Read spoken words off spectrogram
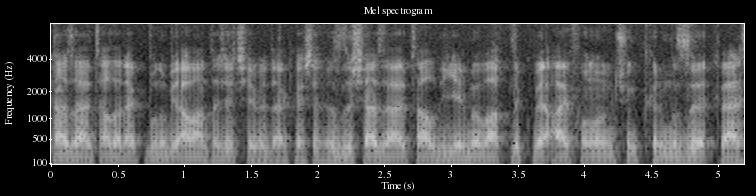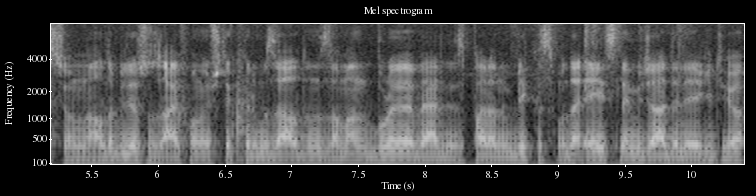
şarj aleti alarak bunu bir avantaja çevirdi arkadaşlar. Hızlı şarj aleti aldı. 20 wattlık ve iPhone 13'ün kırmızı versiyonunu aldı. Biliyorsunuz iPhone 13'te kırmızı aldığınız zaman buraya verdiğiniz paranın bir kısmı da Ace ile mücadeleye gidiyor.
